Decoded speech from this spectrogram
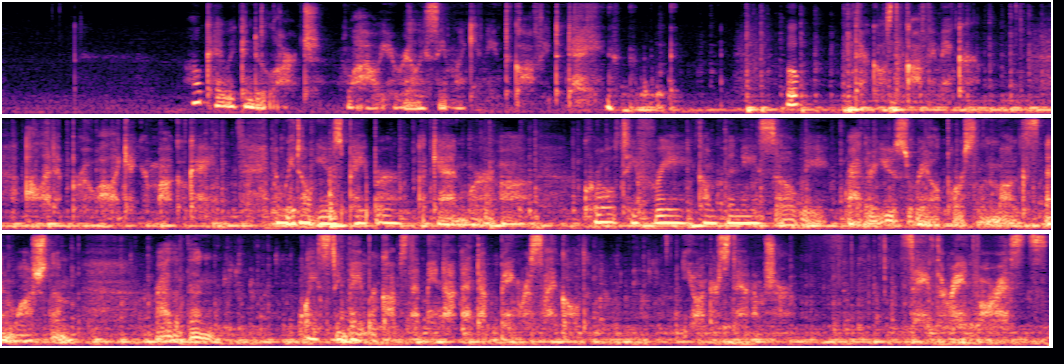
Okay, we can do large. Wow, you really seem like you need the coffee today. Oop, there goes the coffee maker. I'll let it brew while I get your mug, okay? And we don't use paper. Again, we're a cruelty free company, so we rather use real porcelain mugs and wash them rather than wasting paper cups that may not end up being recycled. You understand, I'm sure. Save the rainforests.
